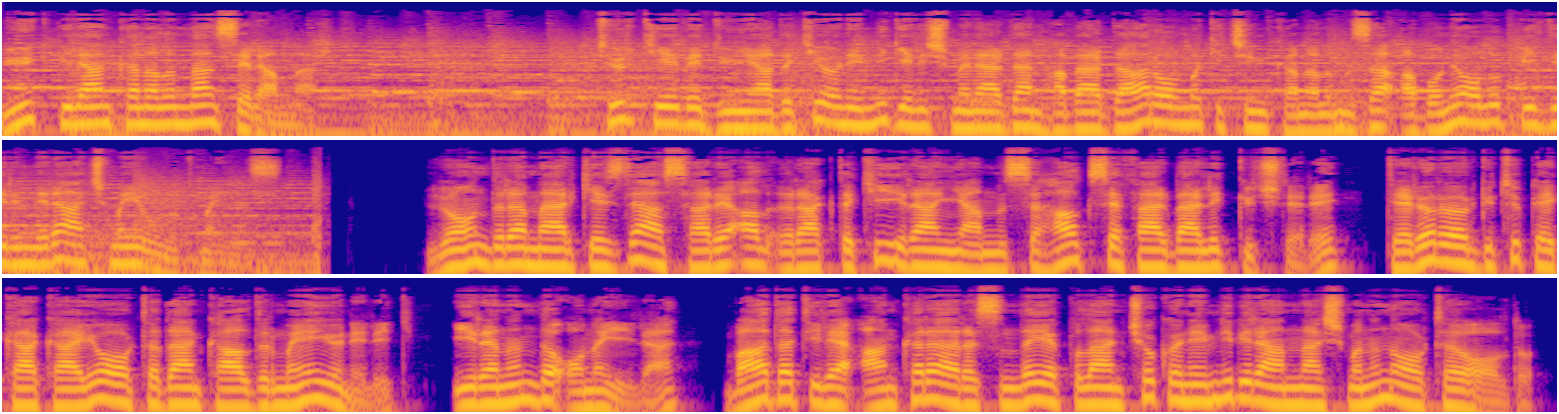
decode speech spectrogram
Büyük Plan kanalından selamlar. Türkiye ve dünyadaki önemli gelişmelerden haberdar olmak için kanalımıza abone olup bildirimleri açmayı unutmayınız. Londra merkezli Ashari al-Irak'taki İran yanlısı Halk Seferberlik Güçleri, terör örgütü PKK'yı ortadan kaldırmaya yönelik, İran'ın da onayıyla, Bağdat ile Ankara arasında yapılan çok önemli bir anlaşmanın ortağı oldu.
